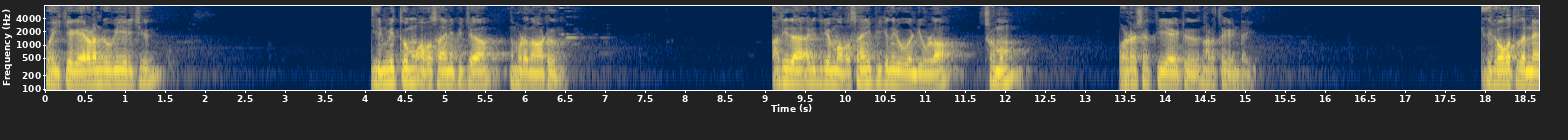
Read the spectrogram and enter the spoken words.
വൈക്യ കേരളം രൂപീകരിച്ച് ജന്മിത്വം അവസാനിപ്പിച്ച നമ്മുടെ നാട് അതിദാരിദ്ര്യം അവസാനിപ്പിക്കുന്നതിന് വേണ്ടിയുള്ള ശ്രമം വളരെ ശക്തിയായിട്ട് നടത്തുകയുണ്ടായി. ഇത് ലോകത്ത് തന്നെ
